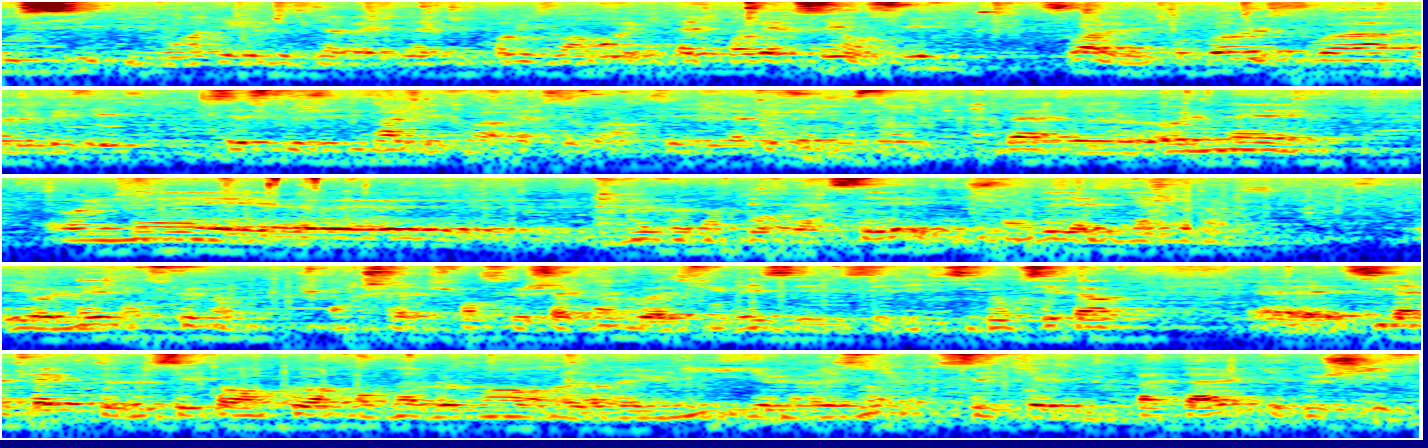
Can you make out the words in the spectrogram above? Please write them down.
ou si ils vont intégrer le la ville provisoirement, ils vont être reversés ensuite, soit à la métropole, soit à l'EPT. C'est ce que j'ai du mal des fois à percevoir. C'est la question pose. Là, euh, Aulnay, Euh, ne veut pas tout reverser, Chondé a dit que non. Et Aulnay pense que non. Je pense que, chacun doit assumer ses, ses déficits. Donc c'est un. euh, si la CLECT ne s'est pas encore convenablement euh, réunie, il y a une raison, c'est qu'il y a une bataille de chiffres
